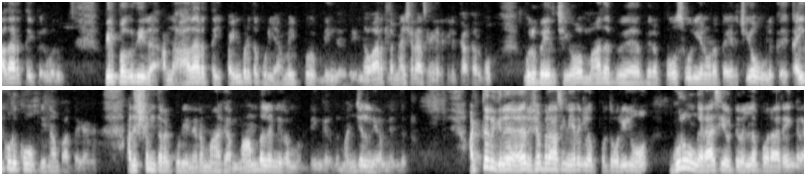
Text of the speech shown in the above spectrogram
ஆதாரத்தை பெறுவதும் பிற்பகுதியில் அந்த ஆதாரத்தை பயன்படுத்தக்கூடிய அமைப்பு அப்படிங்கிறது இந்த வாரத்தில் மேஷராசி நேர்களுக்காக இருக்கும். குரு பயிற்சியோ மாத பிறப்போ சூரியனோட பயிற்சியோ உங்களுக்கு கை கொடுக்கும் அப்படின்னா பார்த்துக்கங்க அதிர்ஷ்டம் தரக்கூடிய நிறமாக மாம்பழ நிறம் அப்படிங்கிறது மஞ்சள் நிறம் இருந்துட்டு அடுத்து இருக்கிற ரிஷபராசி நேர்களை பொறுத்தவரையிலும் குரு உங்க ராசியை விட்டு வெளில போறாரேங்கிற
